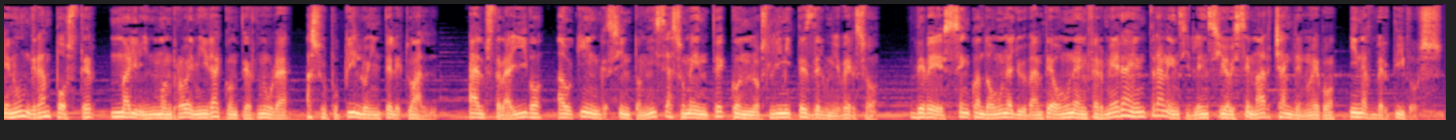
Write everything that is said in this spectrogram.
en un gran póster, Marilyn Monroe mira con ternura a su pupilo intelectual. Abstraído, Hawking sintoniza su mente con los límites del universo, de vez en cuando un ayudante o una enfermera entran en silencio y se marchan de nuevo, inadvertidos.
